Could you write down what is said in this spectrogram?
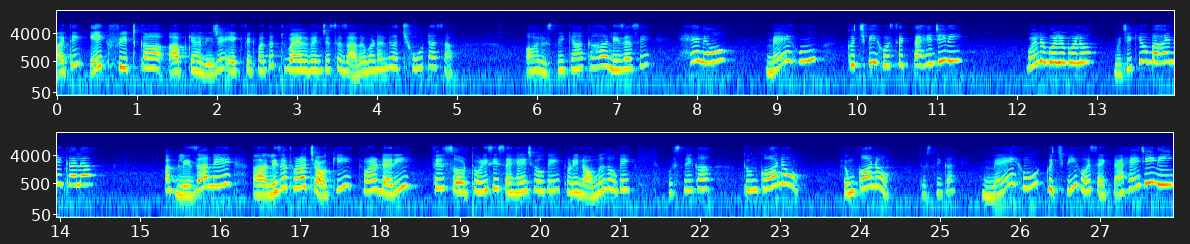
आई थिंक एक फिट का आप कह लीजिए, एक फिट मतलब ट्वेल्व इंच से ज़्यादा बड़ा नहीं था, छोटा सा। और उसने क्या कहा लीज़ा से हेलो मैं हूँ, कुछ भी हो सकता है जी नहीं बोलो बोलो बोलो, मुझे क्यों बाहर निकाला? अब लीज़ा ने लीज़ा थोड़ा चौकी, थोड़ा डरी, फिर थोड़ी सी सहज हो गई, थोड़ी नॉर्मल हो गई। उसने कहा, तुम कौन हो? तुम कौन हो? तो उसने कहा, मैं हूँ, कुछ भी हो सकता है जी नहीं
